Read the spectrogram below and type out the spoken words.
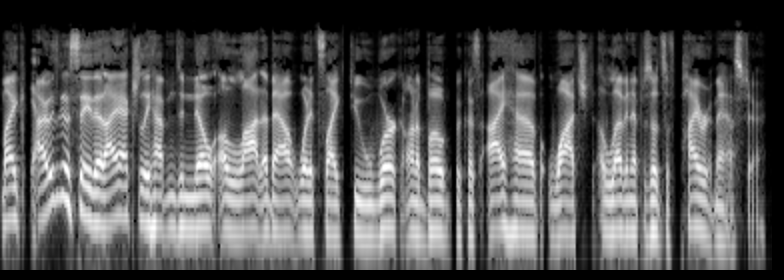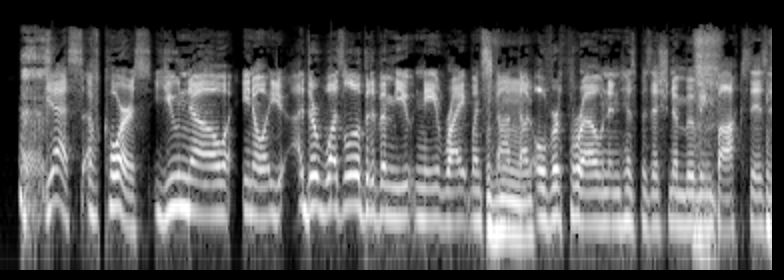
Mike, Yeah. I was going to say that I actually happen to know a lot about what it's like to work on a boat because I have watched 11 episodes of Pirate Master. Yes, of course. You know, you know, you, there was a little bit of a mutiny, right, when Scott Mhm. got overthrown in his position of moving boxes in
